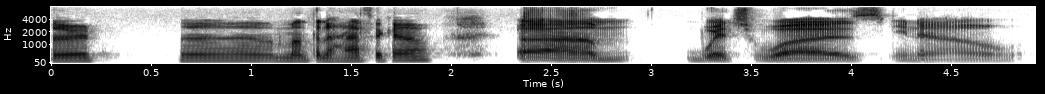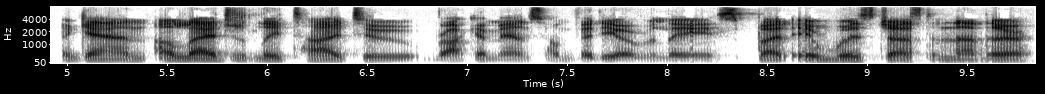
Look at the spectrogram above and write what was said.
or uh, a month and a half ago? Um, which was, you know, again, allegedly tied to Rocketman's home video release, but it was just another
